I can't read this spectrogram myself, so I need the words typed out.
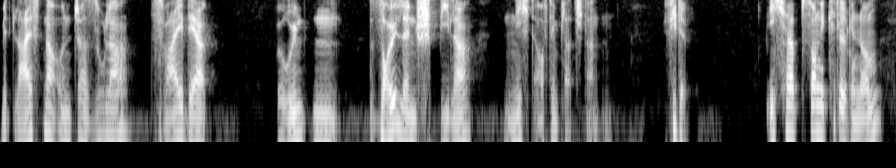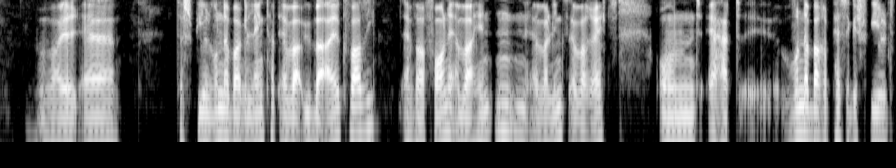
mit Leistner und Jasula zwei der berühmten Säulenspieler nicht auf dem Platz standen. Fiete. Ich habe Sonny Kittel genommen, weil er das Spiel wunderbar gelenkt hat. Er war überall quasi. Er war vorne, er war hinten, er war links, er war rechts. Und er hat äh, wunderbare Pässe gespielt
